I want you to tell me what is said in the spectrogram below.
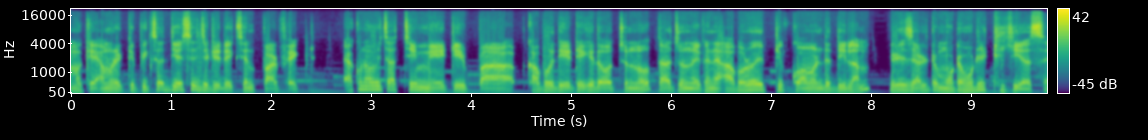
আমাকে এমন একটি পিকচার দিয়েছে যেটি দেখছেন পারফেক্ট এখন আমি চাচ্ছি মেয়েটির পা কাপড় দিয়ে ঢেকে দেওয়ার জন্য, তার জন্য এখানে আবারও একটি কমান্ড দিলাম। রেজাল্ট মোটামুটি ঠিকই আছে।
